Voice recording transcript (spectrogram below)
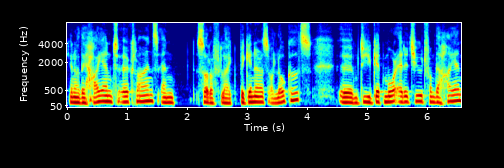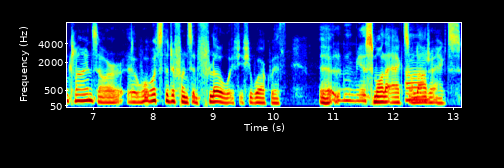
you know, the high end uh, clients and sort of like beginners or locals? Um, do you get more attitude from the high end clients or uh, what's the difference in flow if, if you work with uh, smaller acts or Um, larger acts?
